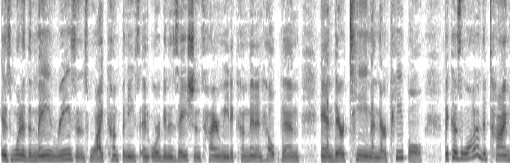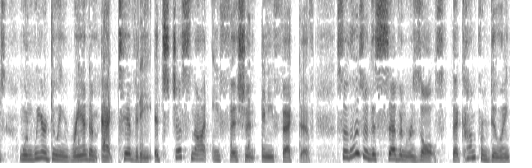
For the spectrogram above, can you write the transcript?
is one of the main reasons why companies and organizations hire me to come in and help them and their team and their people. Because a lot of the times when we are doing random activity, it's just not efficient and effective. So those are the seven results that come from doing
